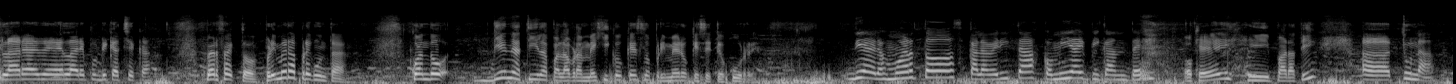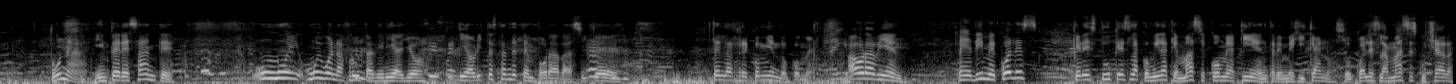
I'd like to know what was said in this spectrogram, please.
Clara de la República Checa. Perfecto. Primera pregunta. Cuando viene a ti la palabra México, ¿qué es lo primero que se te ocurre? Día de los Muertos, calaveritas, comida y picante. Ok, ¿y para ti? Ah, tuna. Tuna, interesante. Muy, muy buena fruta, diría yo. Y ahorita están de temporada, así que te las recomiendo comer. Ahora bien, eh, dime, ¿cuál es, crees tú que es la comida que más se come aquí entre mexicanos? ¿O cuál es la más escuchada?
